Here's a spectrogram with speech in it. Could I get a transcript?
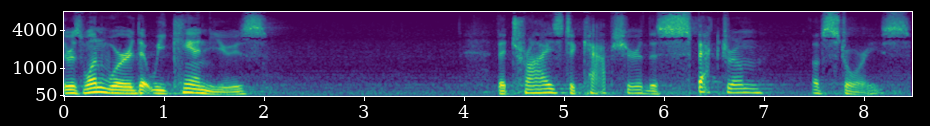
There is one word that we can use that tries to capture the spectrum of stories.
